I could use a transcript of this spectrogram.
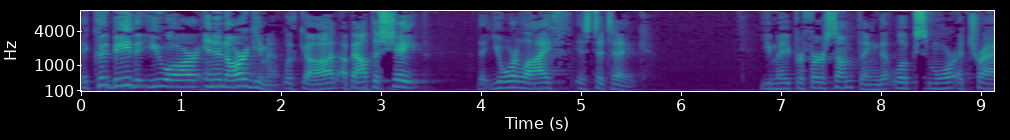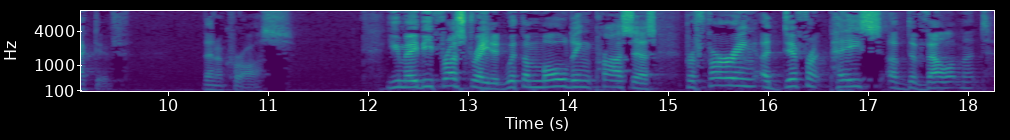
It could be that you are in an argument with God about the shape that your life is to take. You may prefer something that looks more attractive than a cross. You may be frustrated with the molding process, preferring a different pace of development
